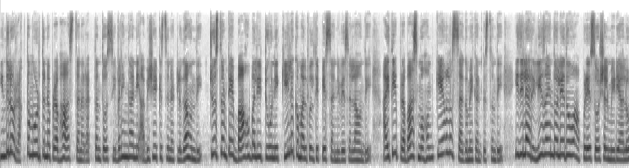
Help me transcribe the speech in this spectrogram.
ఇందులో రక్తమోడుతున్న ప్రభాస్ తన రక్తంతో శివలింగాన్ని అభిషేకిస్తున్నట్లుగా ఉంది. చూస్తుంటే బాహుబలి టూని కీలక మలుపులు తిప్పే సన్నివేశంలా ఉంది. అయితే ప్రభాస్ మొహం కేవలం సగమే కనిపిస్తుంది. ఇది ఇలా రిలీజ్ అయిందో లేదో అప్పుడే సోషల్ మీడియాలో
